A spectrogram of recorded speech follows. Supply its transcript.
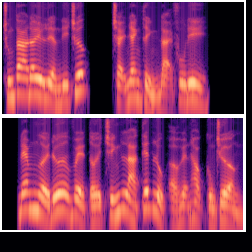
chúng ta đây liền đi trước, chạy nhanh thỉnh đại phu đi. Đem người đưa về tới chính là tiết lục ở huyện học cùng trường,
